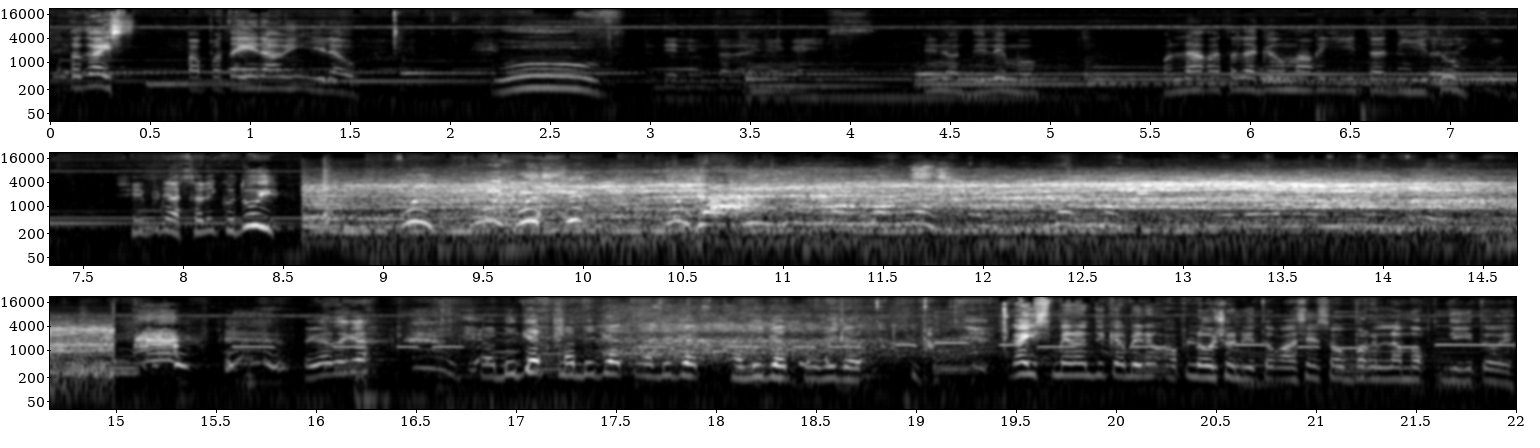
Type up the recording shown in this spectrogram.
Ito guys, papatayin namin yung ilaw. Woo! Dilim talaga guys. Ayun o, dilim oh. Wala ka talagang makikita dito. Siyempre nasa likod. Uy! Uy! Uy! Uy! Shit! Uy! Teka, teka. Mabigat, mabigat, mabigat, mabigat, mabigat. Guys, meron din kami ng uplosion dito kasi sobrang lamok dito eh.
